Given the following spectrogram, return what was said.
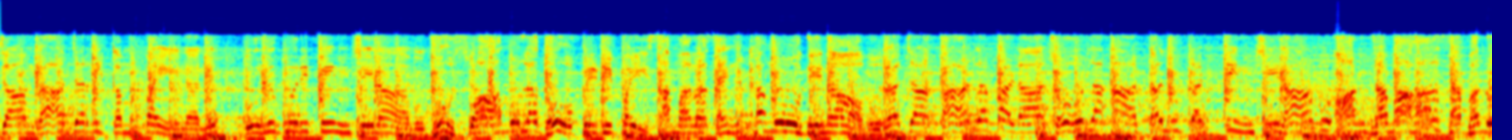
నిజాం రాజరికం పైన నిప్పులు కురిపించినావు భూస్వాముల దోపిడిపై సమర శంఖమోదినావు. రజాకార్ల బడా చోళ ఆటలు కట్టించినావు. ఆంధ్ర మహాసభను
